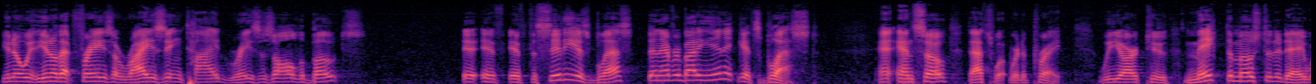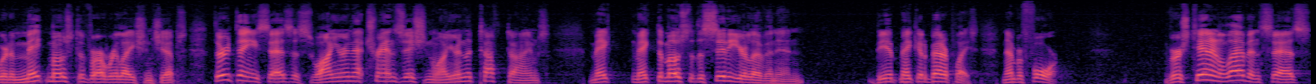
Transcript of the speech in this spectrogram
You know, you know that phrase, a rising tide raises all the boats? If, if the city is blessed, then everybody in it gets blessed. And, and so that's what we're to pray. We are to make the most of the day. We're to make most of our relationships. Third thing he says is while you're in that transition, while you're in the tough times, make, make the most of the city you're living in. Be it, make it a better place. Number four, verse 10 and 11 says,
